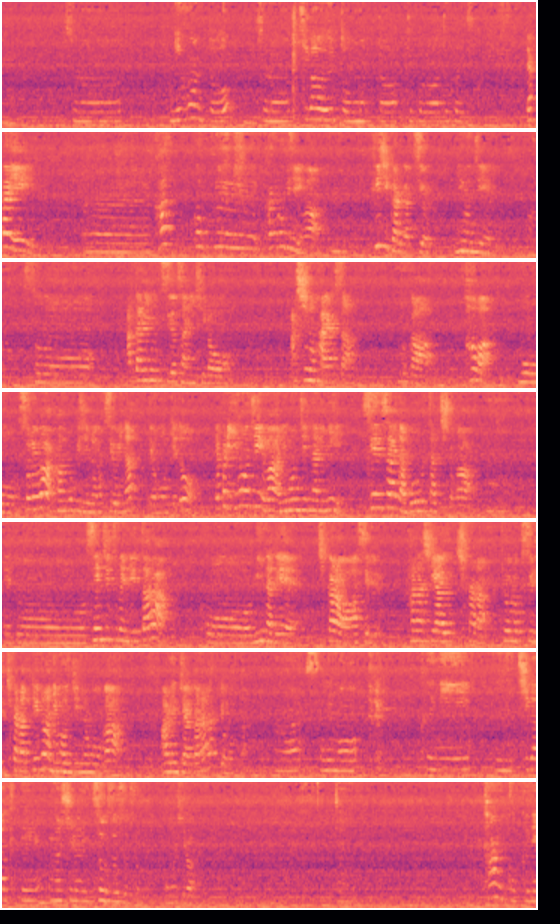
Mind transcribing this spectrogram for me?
その日本とその違うと思ったところはどこですか？やっぱりうーん韓国韓国人はフィジカルが強い。日本人その当たりの強さにしろ足の速さとかパワー。もうそれは韓国人の方が強いなって思うけどやっぱり日本人は日本人なりに繊細なボールタッチとか、えっと戦術面で言ったらここうみんなで力を合わせる話し合う力協力する力っていうのは日本人の方があるんちゃうかなって思った。あそれも国に違くて面白い。そうそうそうそう面白い。韓国で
